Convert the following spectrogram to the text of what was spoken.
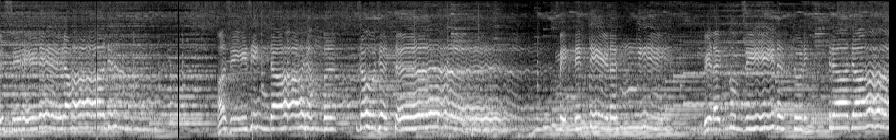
മിസിറിലെ രാജൻ അസീസിന്റെ ആരംഭ സൗജത്ത്. മിന്നിത്തിളങ്ങി വിളങ്ങും സീനത്തുടി രാജാത്തീ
